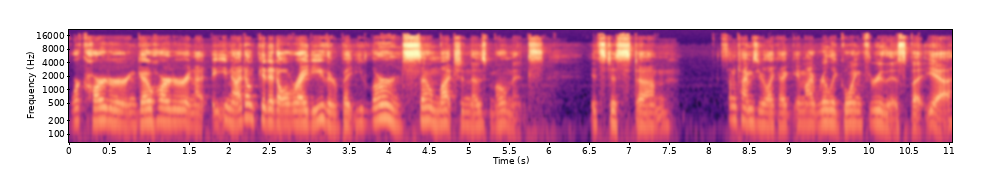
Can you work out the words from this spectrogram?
work harder and go harder. And I, you know, I don't get it all right either, but you learn so much in those moments. It's just um, sometimes you're like, I, "Am I really going through this?" But yeah,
